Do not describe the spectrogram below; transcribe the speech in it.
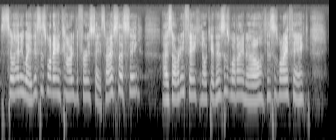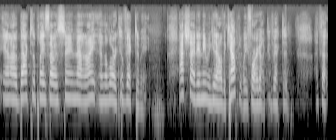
So, anyway, this is what I encountered the first day. So, I was listening. I was already thinking, okay, this is what I know. This is what I think. And I went back to the place I was staying that night, and the Lord convicted me. Actually, I didn't even get out of the Capitol before I got convicted. I thought,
